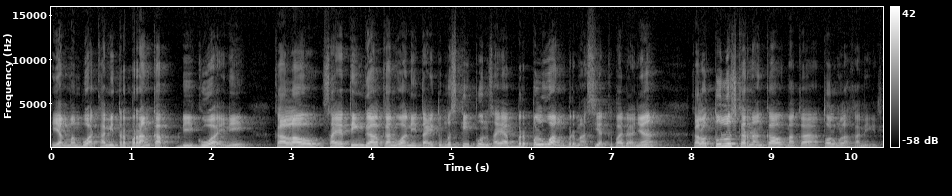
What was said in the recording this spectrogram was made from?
yang membuat kami terperangkap di gua ini kalau saya tinggalkan wanita itu meskipun saya berpeluang bermaksiat kepadanya kalau tulus karena engkau maka tolonglah kami gitu.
